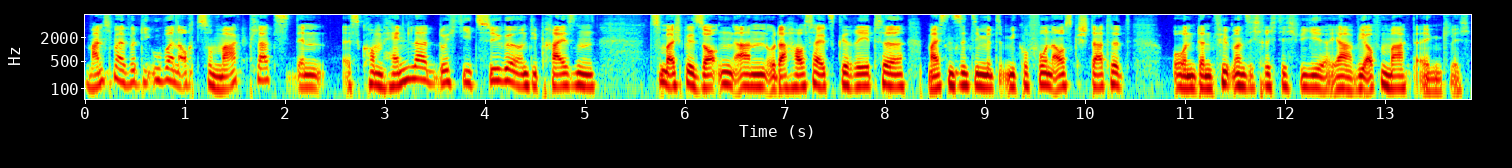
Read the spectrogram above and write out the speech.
Manchmal wird die U-Bahn auch zum Marktplatz, denn es kommen Händler durch die Züge und die preisen zum Beispiel Socken an oder Haushaltsgeräte. Meistens sind die mit Mikrofon ausgestattet und dann fühlt man sich richtig wie, ja, wie auf dem Markt eigentlich.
